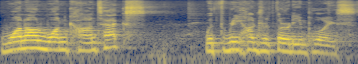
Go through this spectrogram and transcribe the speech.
one on one contexts with 330 employees.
